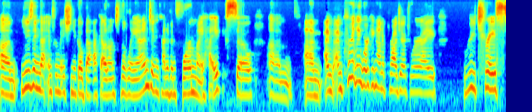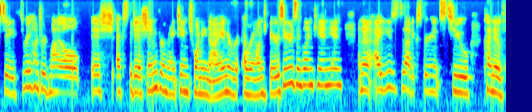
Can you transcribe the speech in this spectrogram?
um, using that information to go back out onto the land and kind of inform my hikes. So um, um, I'm, I'm currently working on a project where I retraced a 300 mile ish expedition from 1929 ar- around Bears Ears in Glen Canyon. And I, I, used that experience to kind of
